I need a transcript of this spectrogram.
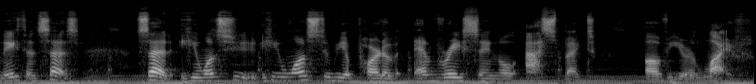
Nathan says, said he wants you he wants to be a part of every single aspect of your life.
